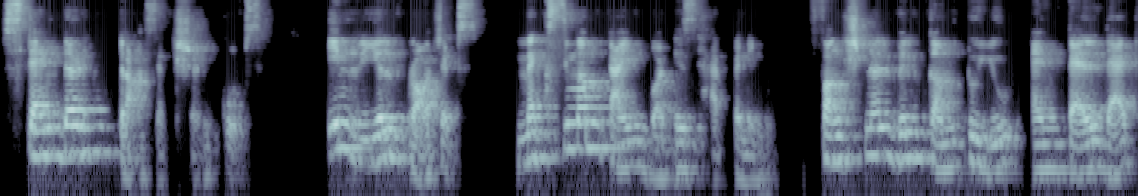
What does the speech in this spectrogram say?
standard transaction codes. In real projects, maximum time what is happening functional will come to you and tell that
